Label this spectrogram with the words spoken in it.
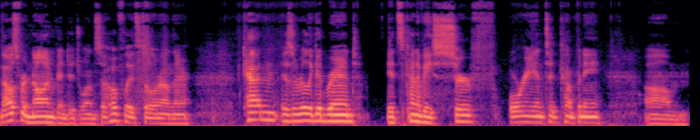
that was for non-vintage ones. So hopefully it's still around there. Katin is a really good brand. It's kind of a surf-oriented company. Um,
